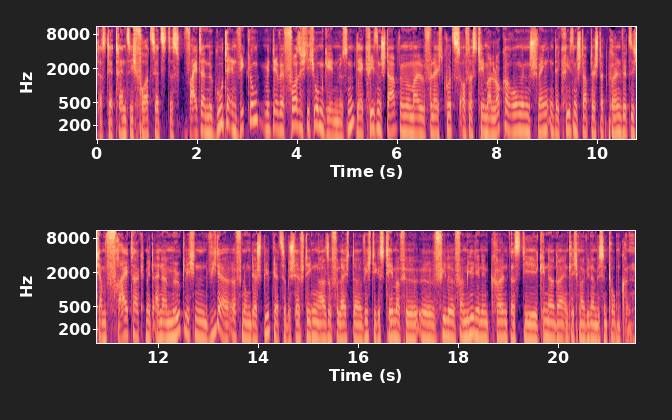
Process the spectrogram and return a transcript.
dass der Trend sich fortsetzt ist es weiter eine gute Entwicklung, mit der wir vorsichtig umgehen müssen. Der Krisenstab, wenn wir mal vielleicht kurz auf das Thema Lockerungen schwenken, der Krisenstab der Stadt Köln wird sich am Freitag mit einer möglichen Wiedereröffnung der Spielplätze beschäftigen. Also vielleicht ein wichtiges Thema für äh, viele Familien in Köln, dass die Kinder da endlich mal wieder ein bisschen toben können.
